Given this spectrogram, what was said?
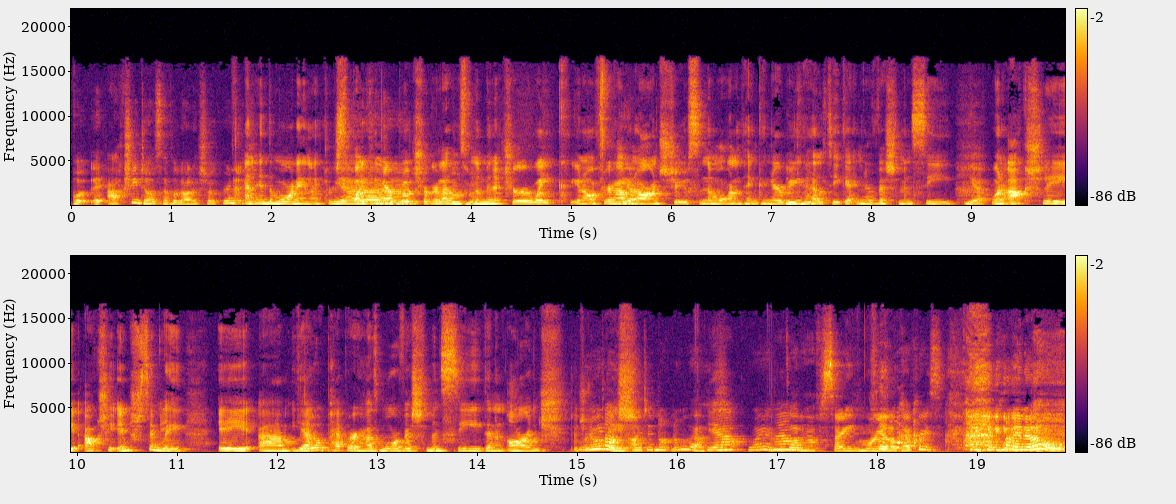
But it actually does have a lot of sugar in it. And in the morning, like you're spiking your blood sugar levels from the minute you're awake. You know, if you're having Yeah. orange juice in the morning thinking you're being Mhm. healthy, getting your vitamin C. yeah, When actually, actually, interestingly, a um, yellow pepper has more vitamin C than an orange. Did you know that? I did not know that. Yeah. Wow, No. God, I have to start eating more yellow peppers. I know.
